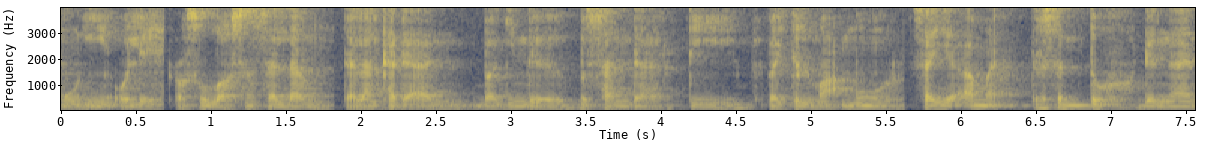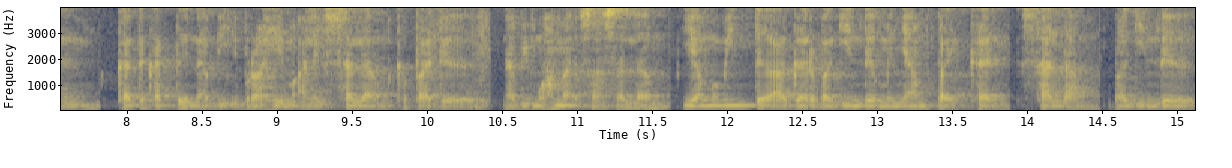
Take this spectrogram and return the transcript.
ditemui oleh Rasulullah SAW dalam keadaan baginda bersandar di Baitul Ma'mur. Saya amat tersentuh dengan kata-kata Nabi Ibrahim alaihissalam kepada Nabi Muhammad SAW yang meminta agar baginda menyampaikan salam baginda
